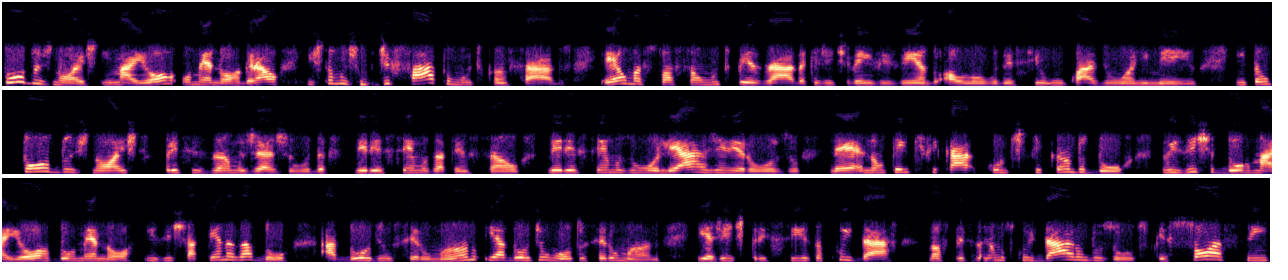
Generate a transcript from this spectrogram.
todos nós, em maior ou menor grau, estamos de fato muito cansados. É uma situação muito pesada que a gente vem vivendo ao longo desse um, quase um ano e meio. Então, todos nós precisamos de ajuda, merecemos atenção, merecemos um olhar generoso, né? Não tem que ficar quantificando dor. Não existe dor maior, dor menor. Existe apenas a dor. A dor de um ser humano e a dor de um outro ser humano. E a gente precisa cuidar nós precisamos cuidar um dos outros, porque só assim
